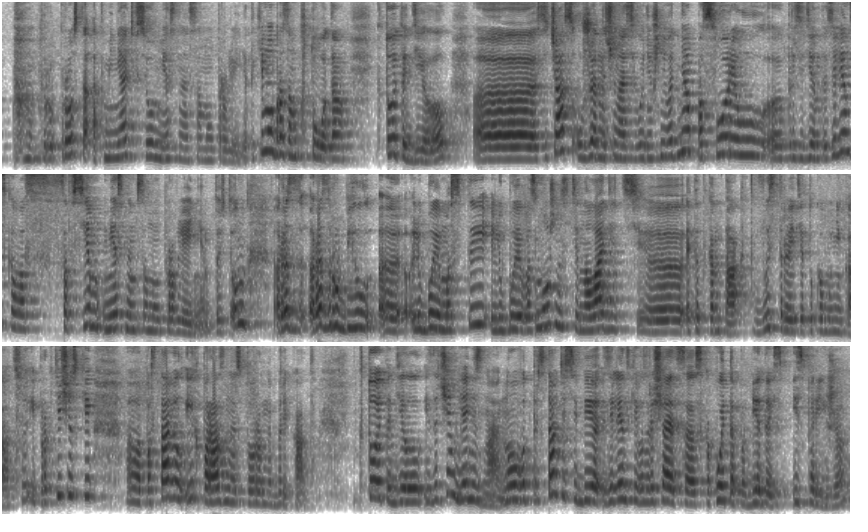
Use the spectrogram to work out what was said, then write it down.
просто отменять все местное самоуправление. Таким образом, кто-то, кто это делал, э, сейчас уже, начиная с сегодняшнего дня, поссорил э, президента Зеленского со всем местным самоуправлением. То есть он раз- разрубил э, любые мосты, любые возможности наладить этот контакт, выстроить эту коммуникацию и практически поставил их по разные стороны баррикад. Кто это делал и зачем, я не знаю. Но вот представьте себе, Зеленский возвращается с какой-то победой из, Парижа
